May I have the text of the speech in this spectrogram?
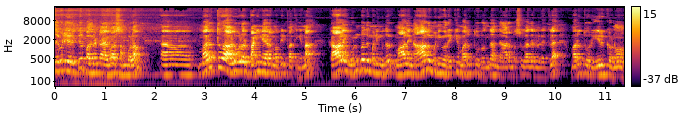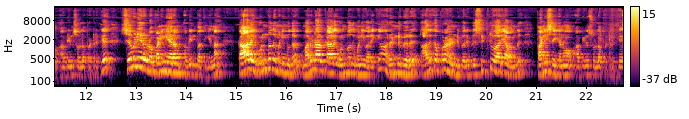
செவிலியருக்கு பதினெட்டாயிரம் ரூபாய் சம்பளம். மருத்துவ அலுவலர் பணி நேரம் அப்படின்னு பார்த்தீங்கன்னா காலை ஒன்பது மணி முதல் மாலை நாலு மணி வரைக்கும் மருத்துவர் வந்து அந்த ஆரம்ப சுகாதார நிலையத்தில் மருத்துவர் இருக்கணும் அப்படின்னு சொல்லப்பட்டிருக்கு. செவிலியரோட பணி நேரம் அப்படின்னு பார்த்தீங்கன்னா காலை ஒன்பது மணி முதல் மறுநாள் காலை ஒன்பது மணி வரைக்கும் ரெண்டு பேர் அதுக்கப்புறம் ரெண்டு பேர் இப்படி ஷிஃப்ட் வாரியாக வந்து பணி செய்யணும் அப்படின்னு சொல்லப்பட்டிருக்கு.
